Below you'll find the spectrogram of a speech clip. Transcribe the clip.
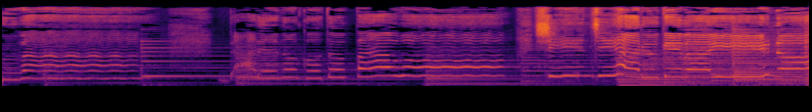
は誰の言葉を信じ歩けばいいの？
